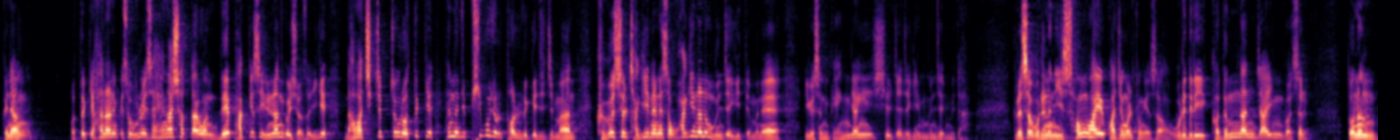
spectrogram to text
그냥 어떻게 하나님께서 우리를 위해서 행하셨다고 내 밖에서 일어난 것이어서 이게 나와 직접적으로 어떻게 했는지 피부적으로 덜 느껴지지만 그것을 자기 안에서 확인하는 문제이기 때문에 이것은 굉장히 실제적인 문제입니다. 그래서 우리는 이 성화의 과정을 통해서 우리들이 거듭난 자인 것을 또는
